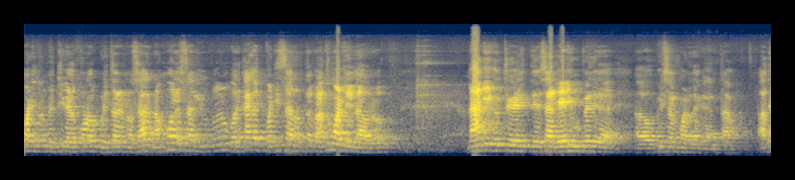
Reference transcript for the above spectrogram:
ಮಾಡಿದ್ರು, ಮೆತ್ತಿಗೆ ಎಳ್ಕೊಂಡು ಹೋಗಿ ಬಿಡ್ತಾರೇನೋ ಸರ್ ನಮ್ಮವರೇ ಸರ್, ಇವ್ರು ವರ್ಕ್ ಆಗಕ್ಕೆ ಬನ್ನಿ ಸರ್ ಅಂತ ಅದು ಮಾಡಲಿಲ್ಲ ಅವರು. ನಾನೇ ಗೊತ್ತು ಹೇಳಿದ್ದೆ, ಸರ್ ಹೇಳಿ ಉಪೇ ಉಪಯೋಗ ಮಾಡಿದಾಗ ಅಂತ. ಅದೇ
